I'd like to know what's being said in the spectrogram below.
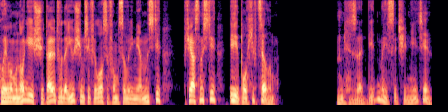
коего многие считают выдающимся философом современности, в частности, и эпохи в целом? Безобидный сочинитель?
